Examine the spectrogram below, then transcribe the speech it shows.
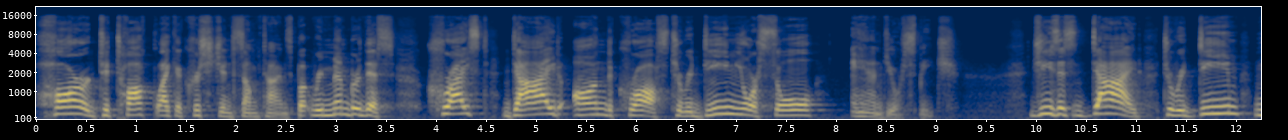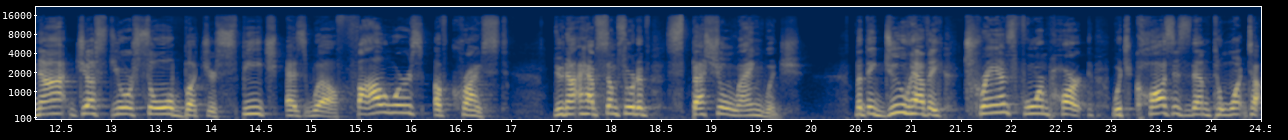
hard to talk like a Christian sometimes, but remember this Christ died on the cross to redeem your soul and your speech. Jesus died to redeem not just your soul, but your speech as well. Followers of Christ do not have some sort of special language, but they do have a transformed heart which causes them to want to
